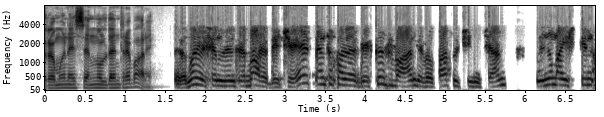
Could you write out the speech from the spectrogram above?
rămâne semnul de întrebare. Rămâne semnul de întrebare. De ce? Pentru că de câțiva ani, de vreo 4-5 ani, noi nu mai știm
